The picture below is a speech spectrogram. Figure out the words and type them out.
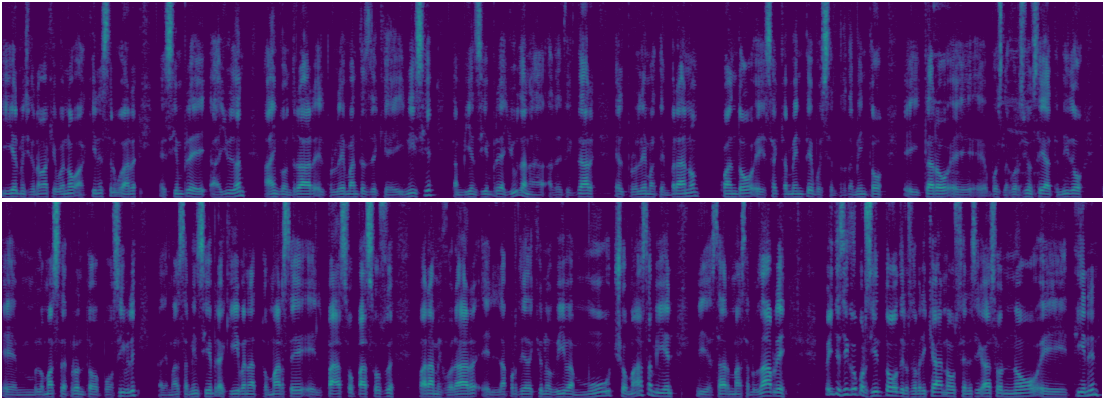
Y él mencionaba que, bueno, aquí en este lugar siempre ayudan a encontrar el problema antes de que inicie también siempre ayudan a, detectar el problema temprano cuando exactamente pues el tratamiento eh, y claro eh, pues la curación sea atendido em, lo más de pronto posible. Además también siempre aquí van a tomarse el paso pasos para mejorar eh, la oportunidad de que uno viva mucho más también y estar más saludable. 25% de los americanos en ese caso no tienen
